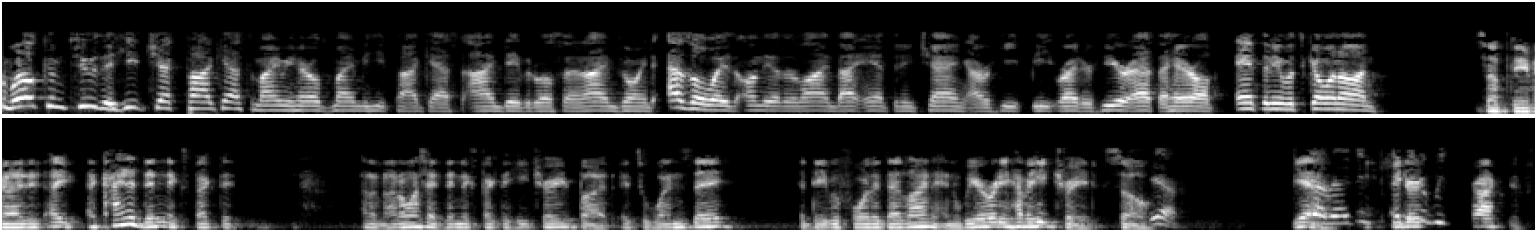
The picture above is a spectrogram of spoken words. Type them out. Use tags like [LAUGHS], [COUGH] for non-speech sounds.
And welcome to the Heat Check podcast, the Miami Herald's Miami Heat podcast. I'm David Wilson, and I'm joined, as always, on the other line by Anthony Chiang, our Heat beat writer here at the Herald. Anthony, what's going on? What's up, David? I did, I, I kind of didn't expect it. I don't know. I don't want to say I didn't expect the Heat trade, but it's Wednesday, the day before the deadline, and we already have a Heat trade. So yeah, yeah. yeah I, mean, I think, I think if we active.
